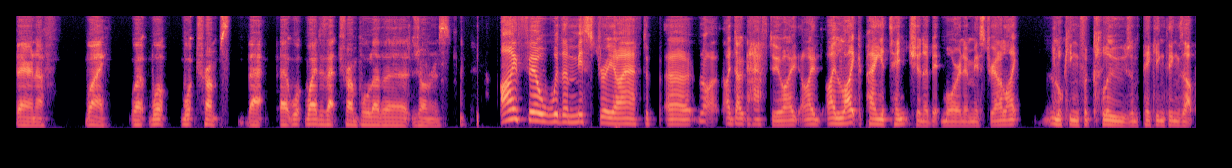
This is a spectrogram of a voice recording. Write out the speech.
Fair enough. Why? What what what trumps that? Uh, what, why does that trump all other genres? I feel with a mystery, I have to. Uh, not, I don't have to. I, I I like paying attention a bit more in a mystery. I like looking for clues and picking things up.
